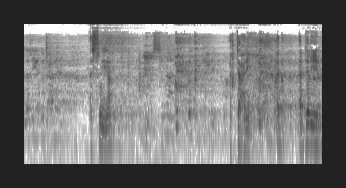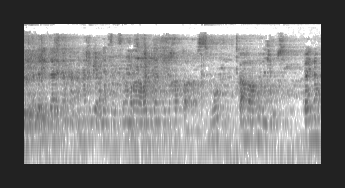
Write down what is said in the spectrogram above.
الذي يدل عليه السنة. السنة التحريم. التحريم. الد- الدليل. الدليل ذلك أن النبي عليه الصلاة والسلام رأى رجلا يتخطى الصفوف فأمره بالجلوس. فإنه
